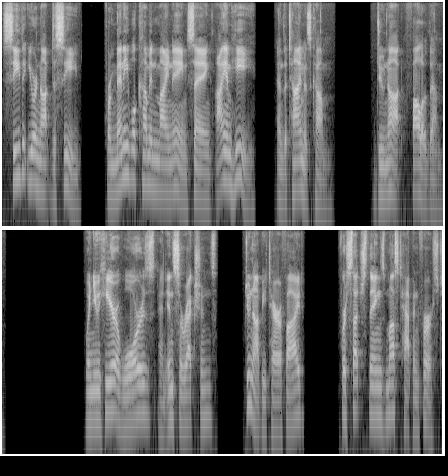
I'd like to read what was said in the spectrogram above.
See that you are not deceived. For many will come in my name, saying, I am he, and the time has come. Do not follow them. When you hear of wars and insurrections, do not be terrified, for such things must happen first,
